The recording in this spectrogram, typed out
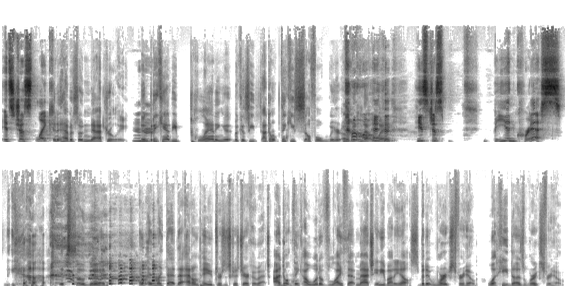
It's just like And it happens so naturally. And- Mhm. but he can't be planning it because he I don't think he's self aware of it in that way. He's just being Chris. Yeah, it's so good. and, and like that that Adam Page versus Chris Jericho match, I don't think I would have liked that match anybody else, but it works for him. What he does works for him.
